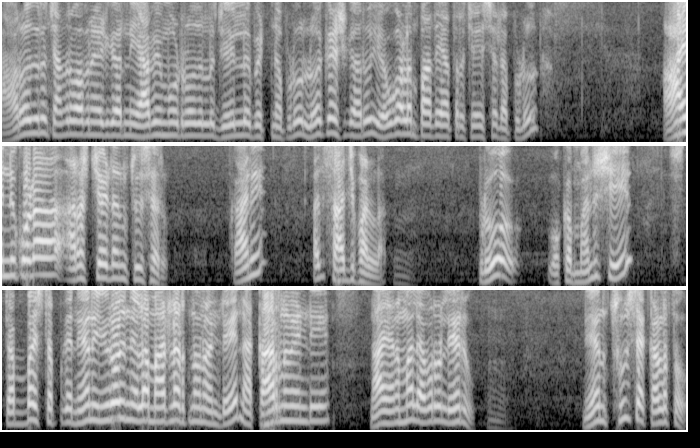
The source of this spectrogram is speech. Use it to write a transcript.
ఆ రోజున చంద్రబాబు నాయుడు గారిని యాభై మూడు రోజుల్లో జైల్లో పెట్టినప్పుడు లోకేష్ గారు యువగళం పాదయాత్ర చేసేటప్పుడు ఆయన్ని కూడా అరెస్ట్ చేయడానికి చూశారు. కానీ అది సాధ్యపడాల. ఇప్పుడు ఒక మనిషి స్టెప్ బై స్టెప్గా నేను ఈ రోజున ఇలా మాట్లాడుతున్నాను అంటే నా కారణం ఏంటి? నా వెనమాలు ఎవరూ లేరు. నేను చూసే కళ్ళతో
